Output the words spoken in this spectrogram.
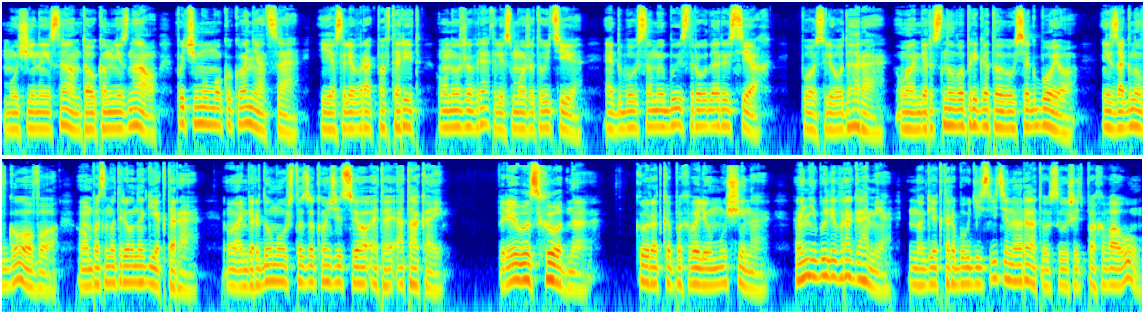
Мужчина и сам толком не знал, почему мог уклоняться. Если враг повторит, он уже вряд ли сможет уйти. Это был самый быстрый удар из всех. После удара Ламбер снова приготовился к бою. Изогнув голову, он посмотрел на Гектора. Ламбер думал, что закончит все этой атакой. «Превосходно!» Коротко похвалил мужчина. Они были врагами, но Гектор был действительно рад услышать похвалу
